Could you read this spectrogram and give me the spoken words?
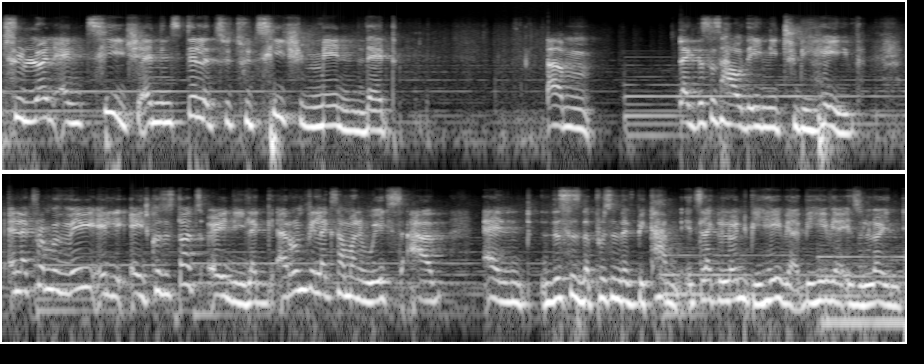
to learn and teach and instill it to, to teach men that um like this is how they need to behave. And like from a very early age because it starts early like i don't feel like someone wakes up and this is the person they've become. It's like learned behavior. Behavior is learned.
